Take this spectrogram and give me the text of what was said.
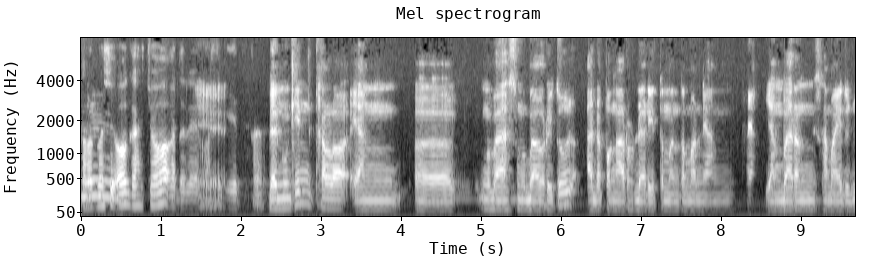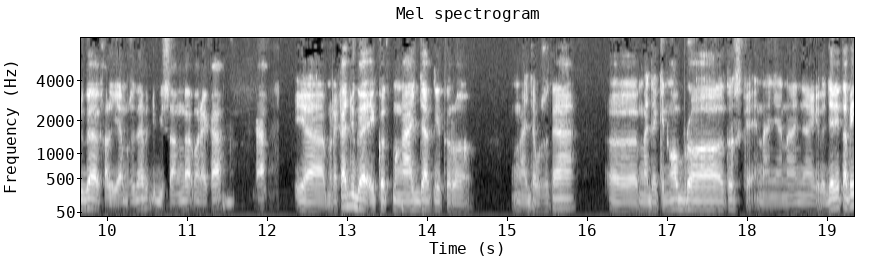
Kalau gue sih ogah cok, kata dia masih gitu. Dan mungkin kalau yang eh, ngebahas ngebaur itu ada pengaruh dari teman-teman yang yang bareng sama itu juga kali ya. Maksudnya bisa nggak mereka ya mereka juga ikut mengajak gitu loh. Ngajak maksudnya eh, ngajakin ngobrol terus kayak nanya-nanya gitu. Jadi tapi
